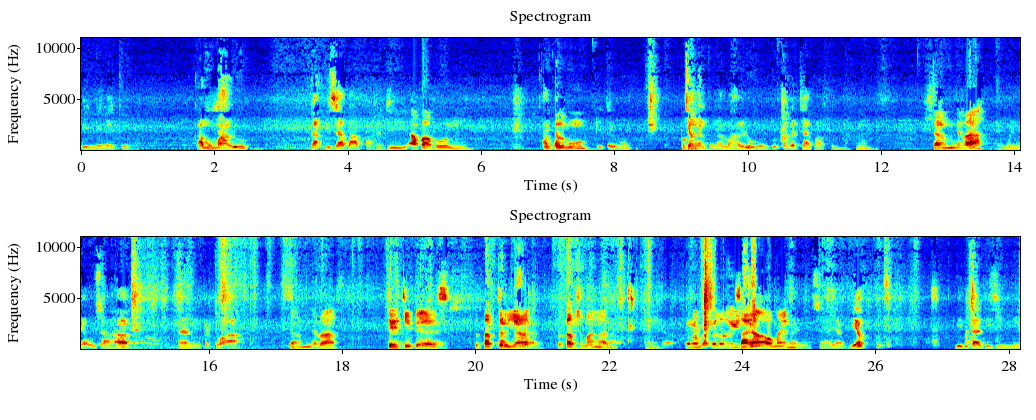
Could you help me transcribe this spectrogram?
Ini nih tuh kamu malu nggak bisa apa-apa. Jadi apa pun apa? titelmu titelmu bekerja. jangan pernah malu untuk bekerja apa pun. Hmm. jangan menyerah. Namanya usaha dan berdoa. Jangan menyerah. CCTS tetap ceria tetap semangat. Saya Omen. Saya Giap kita di sini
